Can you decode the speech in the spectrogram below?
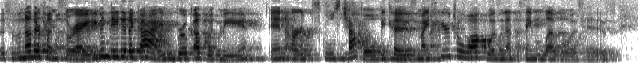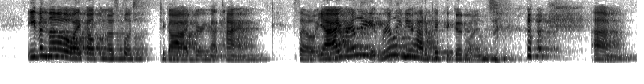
This is another fun story. I even dated a guy who broke up with me in our school's chapel because my spiritual walk wasn't at the same level as his, even though I felt the most close to God during that time. So, yeah, I really, really knew how to pick the good ones. um,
